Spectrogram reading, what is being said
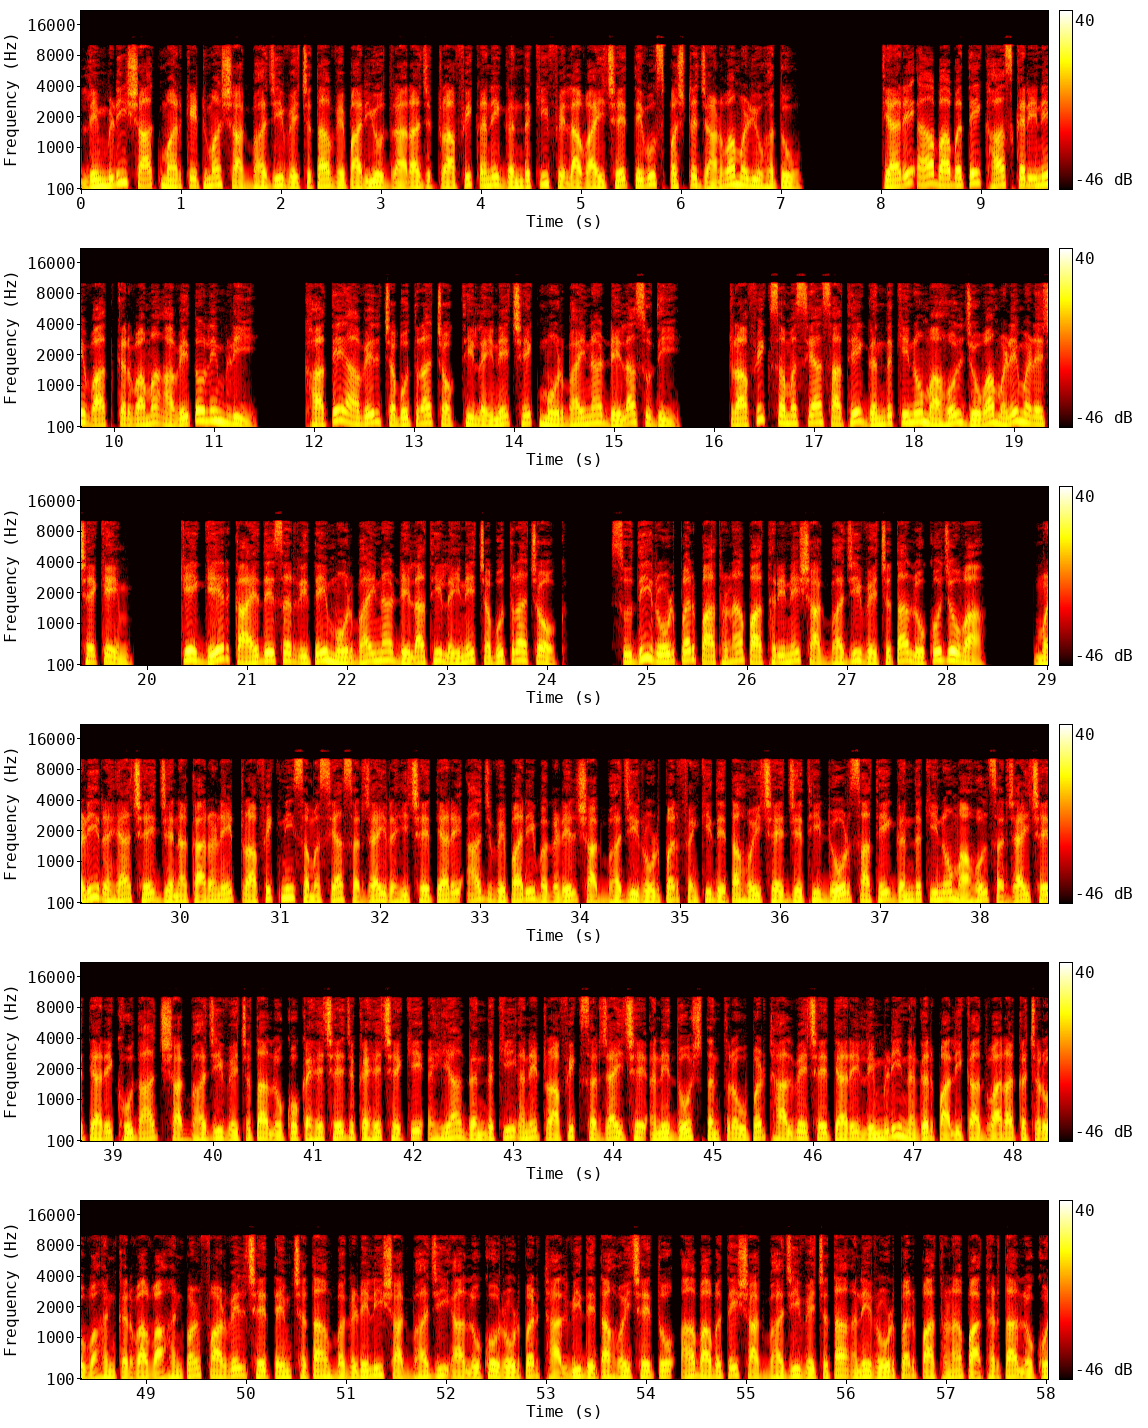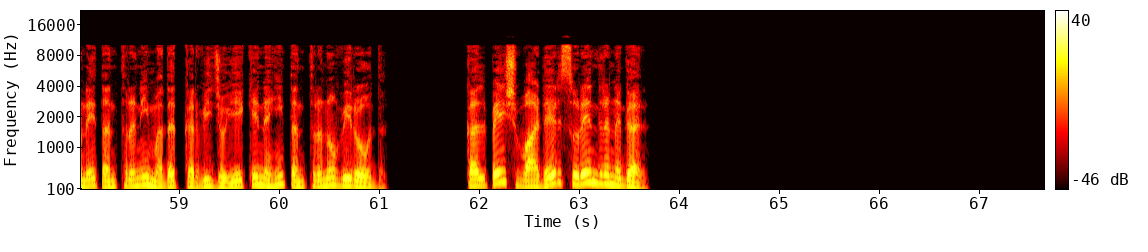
લીંબડી શાક માર્કેટમાં શાકભાજી વેચતા વેપારીઓ દ્વારા જ ટ્રાફિક અને ગંદકી ફેલાવાઈ છે તેવું સ્પષ્ટ જાણવા મળ્યું હતું. ત્યારે આ બાબતે ખાસ કરીને વાત કરવામાં આવે તો લીંબડી ખાતે આવેલ ચબુતરા ચોકથી લઈને છેક મોરભાઈના ડેલા સુધી ટ્રાફિક સમસ્યા સાથે ગંદકીનો માહોલ જોવા મળે મળે છે કેમ કે ગેરકાયદેસર રીતે મોરભાઈના ડેલાથી લઈને ચબુતરા ચોક સુધી રોડ પર પાથરણા પાથરીને શાકભાજી વેચતા લોકો જોવા મળી રહ્યા છે જેના કારણે ટ્રાફિકની સમસ્યા સર્જાઈ રહી છે ત્યારે આજ વેપારી બગડેલ શાકભાજી રોડ પર ફેંકી દેતા હોય છે જેથી ડોર સાથે ગંદકીનો માહોલ સર્જાય છે ત્યારે ખુદ આજ શાકભાજી વેચતા લોકો કહે છે જ કહે છે કે અહીંયા ગંદકી અને ટ્રાફિક સર્જાય છે અને દોષ તંત્ર ઉપર ઠાલવે છે ત્યારે લીંબડી નગરપાલિકા દ્વારા કચરો વહન કરવા વાહન પણ ફાળવેલ છે તેમ છતાં બગડેલી શાકભાજી આ લોકો રોડ પર ઠાલવી દેતા હોય છે તો આ બાબતે શાકભાજી વેચતા અને રોડ પર પાથણા પાથરતા લોકોને તંત્રની મદદ કરવી જોઈએ કે નહીં તંત્રનો વિરોધ? કલ્પેશ વાઢેર સુરેન્દ્રનગર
